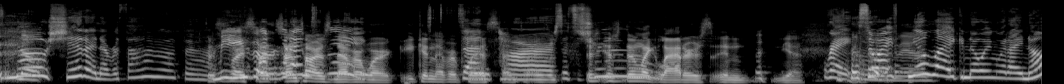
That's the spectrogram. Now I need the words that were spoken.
no, shit, I never thought about that. This Me either. cen- That's what I'm Centaurs never work. You can never play a centaur. Centaurs, it's There's just no like ladders in yeah. Right. So Oh, I feel like knowing what I know,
